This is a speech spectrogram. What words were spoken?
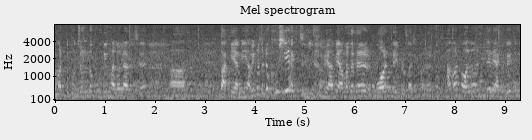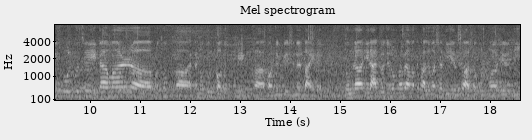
আমার তো প্রচণ্ড খুবই ভালো লাগছে। বাকি আমি আমি প্রচণ্ড খুশি অ্যাকচুয়ালি আমি আমি আমার কাছে ওয়ার্ড নেই প্রকাশ করার। আমার ফলোয়ার্সদের একটাই জিনিস বলব যে, এটা আমার প্রথম একটা নতুন পদক্ষেপ কন্টেন্ট ক্রিয়েশনের বাইরে। তোমরা এর আগেও যেরকমভাবে আমাকে ভালোবাসা দিয়েছ, আশা করব এর এই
